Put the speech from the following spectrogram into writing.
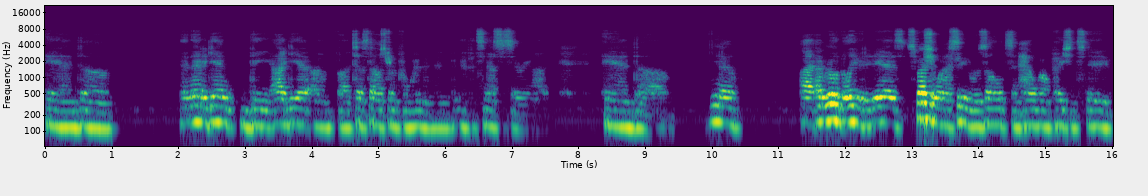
and uh, and then again, the idea of uh, testosterone for women and if it's necessary or not, and uh, you know. I, I really believe that it is, especially when I see the results and how well patients do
